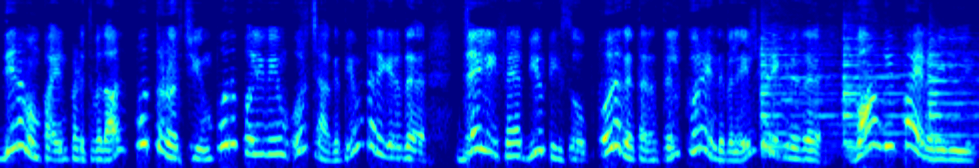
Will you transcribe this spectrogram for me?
தினமும் பயன்படுத்துவதால் புத்துணர்ச்சியும் புது பொலிவையும் உற்சாகத்தையும் தருகிறது. டெய்லி ஃபேர் பியூட்டி சோப் உலக தரத்தில் குறைந்த விலையில் கிடைக்கிறது. வாங்கி பயனடைவீர்.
